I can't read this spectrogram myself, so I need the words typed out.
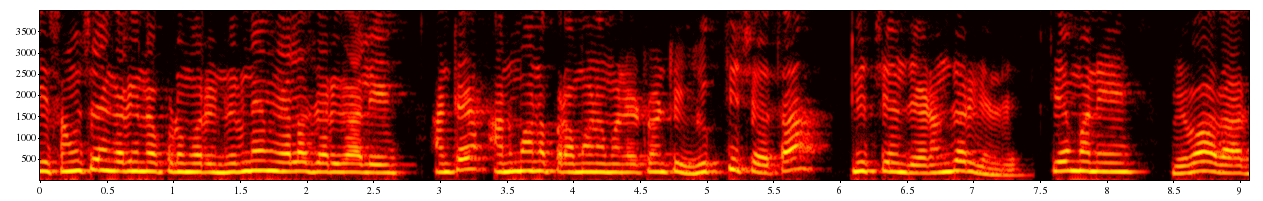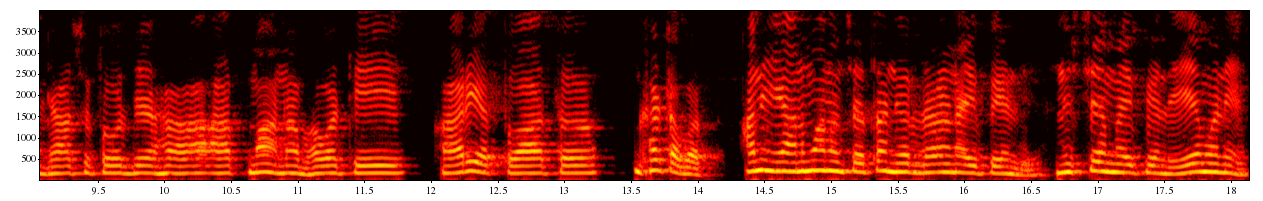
ఈ సంశయం కలిగినప్పుడు మరి నిర్ణయం ఎలా జరగాలి అంటే అనుమాన ప్రమాణం అనేటువంటి యుక్తి చేత నిశ్చయం చేయడం జరిగింది ఏమని వివాదాధ్యాసతో దేహ ఆత్మ నభవతి కార్యత్వాత్ ఘటవత్ అని అనుమానం చేత నిర్ధారణ అయిపోయింది. నిశ్చయం అయిపోయింది. ఏమని?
